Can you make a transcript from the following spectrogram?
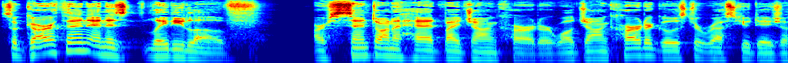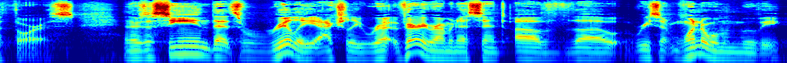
So Garthen and his lady love are sent on ahead by John Carter while John Carter goes to rescue Dejah Thoris. And there's a scene that's really actually re- very reminiscent of the recent Wonder Woman movie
